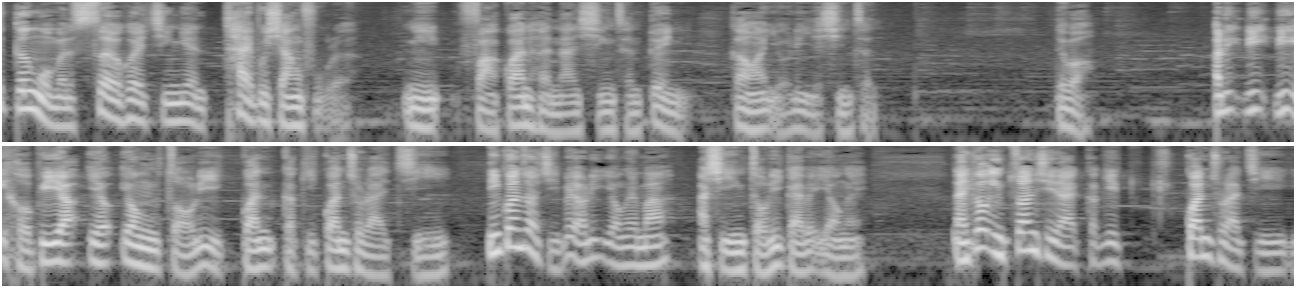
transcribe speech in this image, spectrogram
这跟我们的社会经验太不相符了，你法官很难形成对你刚好有利的心证，对吧？啊你，你你何必要要用走力关自己关出来钱？你关出来钱要你用的吗？还是用走力该要用的？那个因赚起来，自己关出来钱，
